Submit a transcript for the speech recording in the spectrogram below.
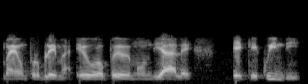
ma è un problema europeo e mondiale e che quindi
